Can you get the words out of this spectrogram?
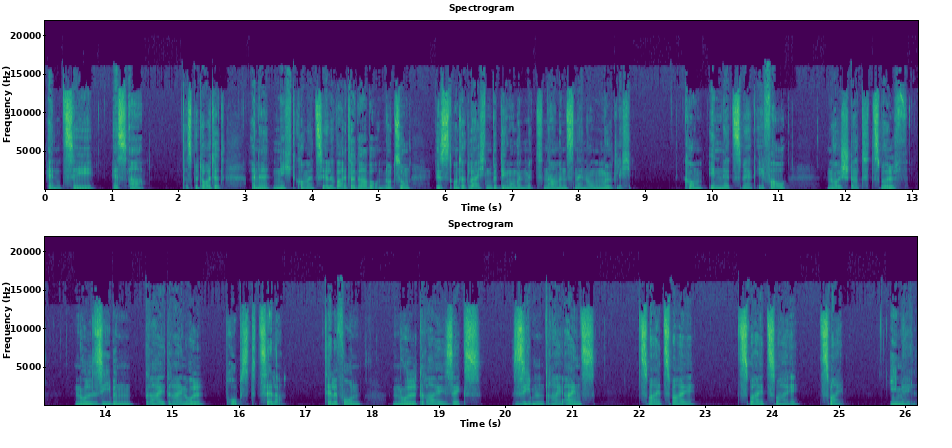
NC SA. Das bedeutet, eine nicht kommerzielle Weitergabe und Nutzung ist unter gleichen Bedingungen mit Namensnennung möglich. Com in Netzwerk e.V. Neustadt 12 07330 Probstzeller. Telefon 036 731 22 222. E-Mail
